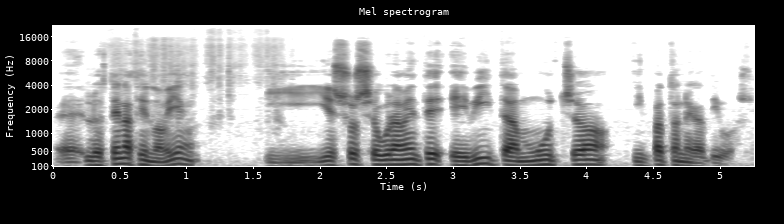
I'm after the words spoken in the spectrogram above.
eh, lo estén haciendo bien. Y, eso seguramente evita muchos impactos negativos.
